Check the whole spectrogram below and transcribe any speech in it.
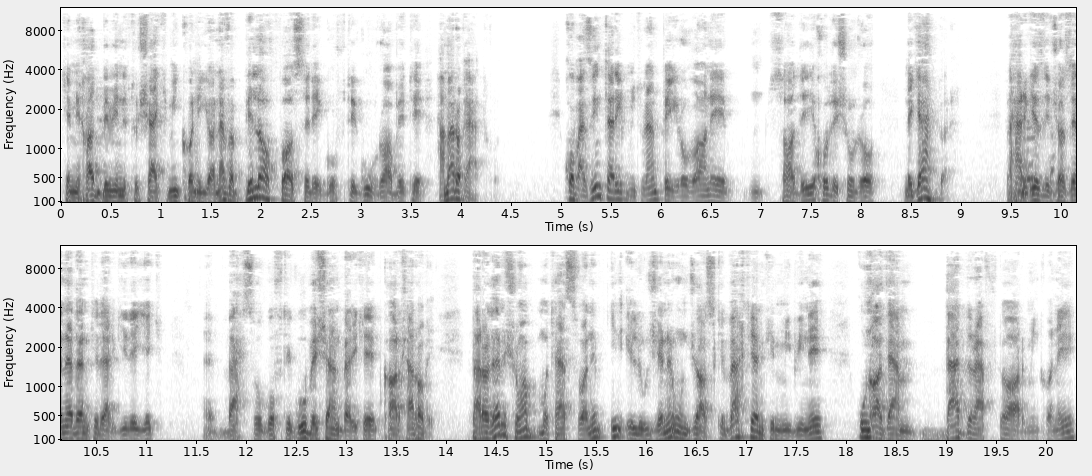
که می‌خواد ببینه تو شک می‌کنی یا نه و بلا فاصله گفتگو رابطه همه رو قطع کن. خب از این طریق می‌تونن پیروان ساده خودشون رو نگه دارن و هرگز اجازه ندن که درگیر یک بحث و گفتگو بشن برای که کار خرابه. برادر شما متاسفانه این الوژن اونجاست که وقتی هم که می‌بینه اون آدم بد رفتار می‌کنه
